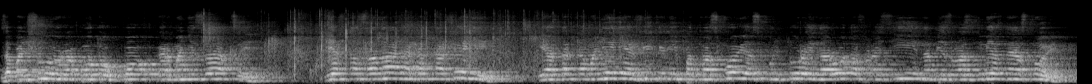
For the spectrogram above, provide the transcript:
за большую работу по гармонизации межнациональных отношений и ознакомления жителей Подмосковья с культурой народов России на безвозмездной основе.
